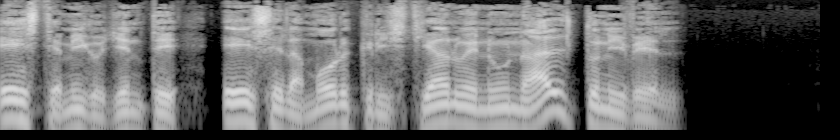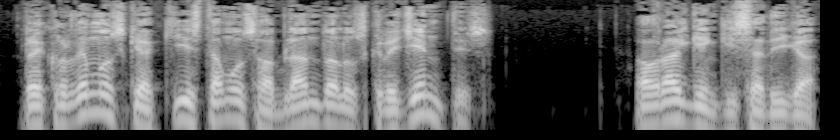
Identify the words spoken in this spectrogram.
Este, amigo oyente, es el amor cristiano en un alto nivel. Recordemos que aquí estamos hablando a los creyentes. Ahora alguien quizá diga,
